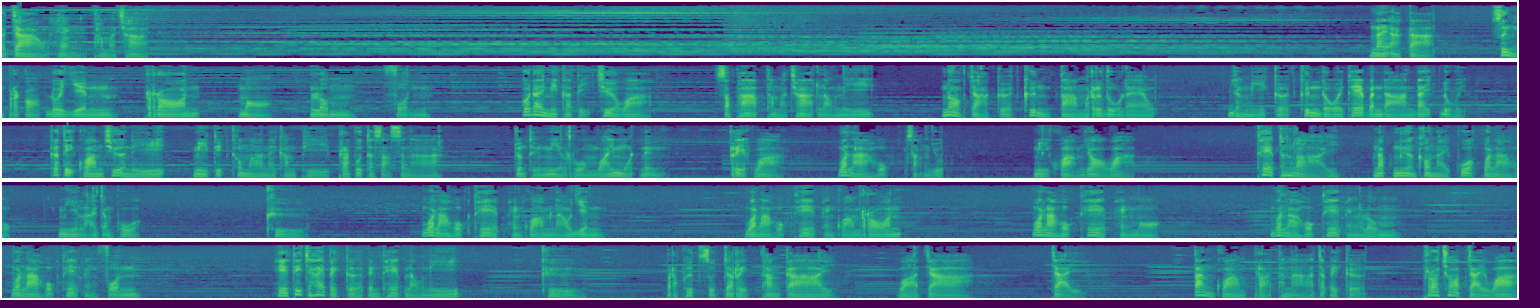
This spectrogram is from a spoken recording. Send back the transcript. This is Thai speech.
พเจ้าแห่งธรรมชาติ ในอากาศซึ่งประกอบด้วยเย็น ร้อน หมอก ลม ฝน ก็ได้มีคติเชื่อว่า สภาพธรรมชาติเหล่านี้ นอกจากเกิดขึ้นตามฤดูแล้ว ยังมีเกิดขึ้นโดยเทพบรรดาลได้ด้วย คติความเชื่อนี้มีติดเข้ามาในคำพีพระพุทธศาสนา จนถึงมีรวมไว้หมวดหนึ่ง เรียกว่า วลาหกสังยุตมีความย่อว่า เทพทั้งหลายนับเนื่องเข้าในพวกวลาหกมีหลายจำพวก คือ วลาหกเทพแห่งความหนาวเย็น วลาหกเทพแห่งความร้อน วลาหกเทพแห่งหมอก วลาหกเทพแห่งลม วลาหกเทพแห่งฝน เหตุที่จะให้ไปเกิดเป็นเทพเหล่านี้ คือ ประพฤติสุจริตทางกาย วาจา ใจ ตั้งความปรารถนาจะไปเกิด เพราะชอบใจว่า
